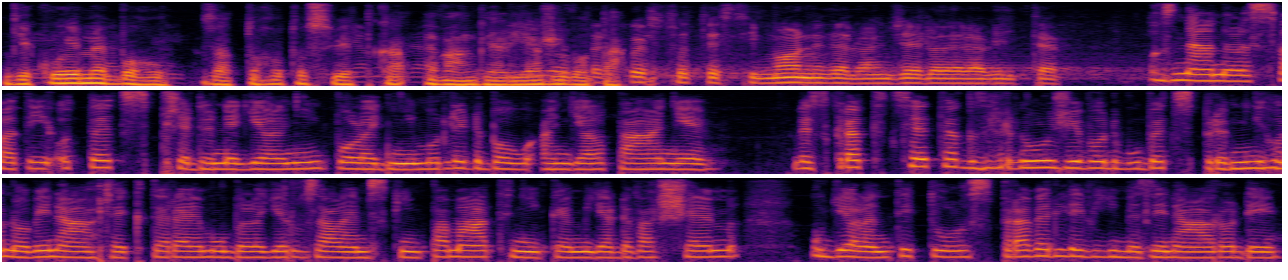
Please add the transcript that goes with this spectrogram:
děkujeme Bohu za tohoto svědka Evangelia života. Oznámil svatý otec před nedělní polední modlitbou Anděl Páně. Ve zkratce tak zhrnul život vůbec prvního novináře, kterému byl jeruzalémským památníkem Jadvašem udělen titul Spravedlivý mezi národy.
